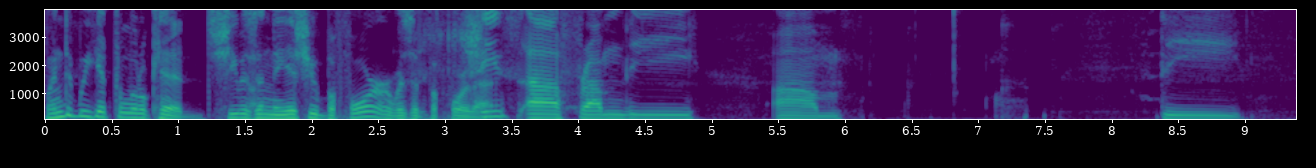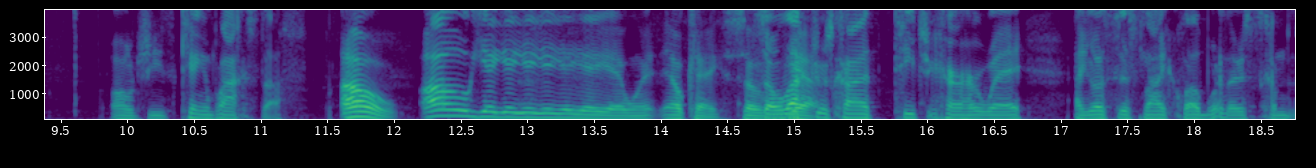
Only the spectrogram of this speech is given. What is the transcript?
when did we get the little kid? She was in the issue before, or was it before that? she's uh, from the, um, the, oh geez, King in Black stuff. Oh, oh, yeah, yeah, yeah, yeah, yeah, yeah, yeah. When, okay, so So yeah. Elektra's kind of teaching her her way. I go to this nightclub where there's some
